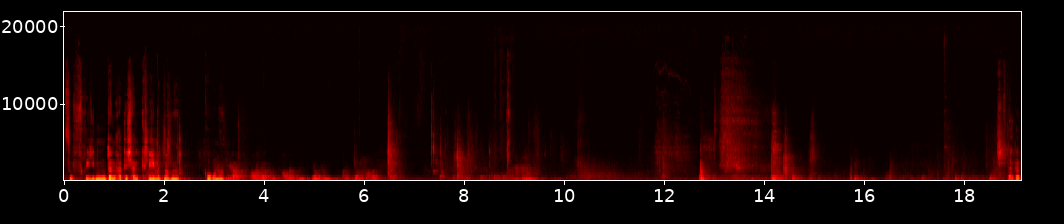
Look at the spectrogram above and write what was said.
zufrieden. Dann hatte ich Herrn Clement nochmal, Corona. Ja, Frage an das Arbeitsministerium zu Ihrem Arbeitsplatz. Danke.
